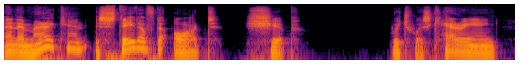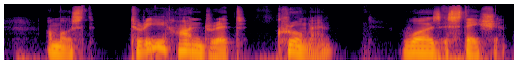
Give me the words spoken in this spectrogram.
An American state of the art ship, which was carrying almost 300 crewmen, was stationed.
